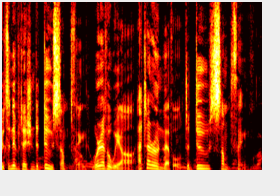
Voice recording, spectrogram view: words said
it's an invitation to do something, wherever we are, at our own level, to do something.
